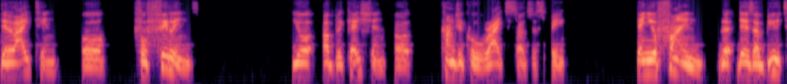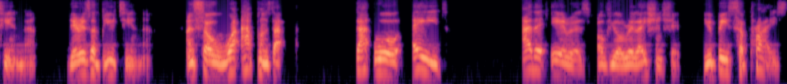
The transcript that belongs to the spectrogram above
delighting or fulfilling your obligation or conjugal rights, so to speak, then you'll find that there's a beauty in that. There is a beauty in that. And so what happens that that will aid other areas of your relationship. You'd be surprised.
